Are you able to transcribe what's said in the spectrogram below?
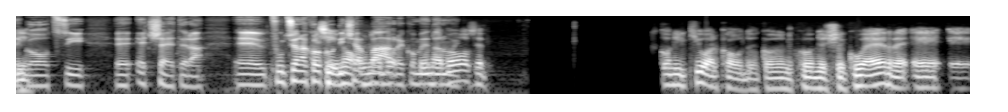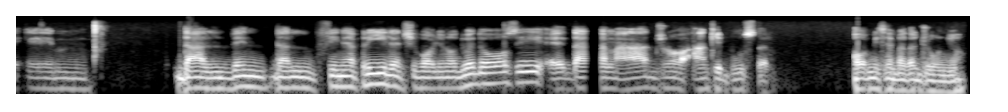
negozi eh, eccetera. Eh, funziona col codice no, a barre come da noi? Dose con il QR code, con il codice QR e, e, e dal, dal, fine aprile ci vogliono due dosi e da maggio anche il booster, o mi sembra da giugno.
